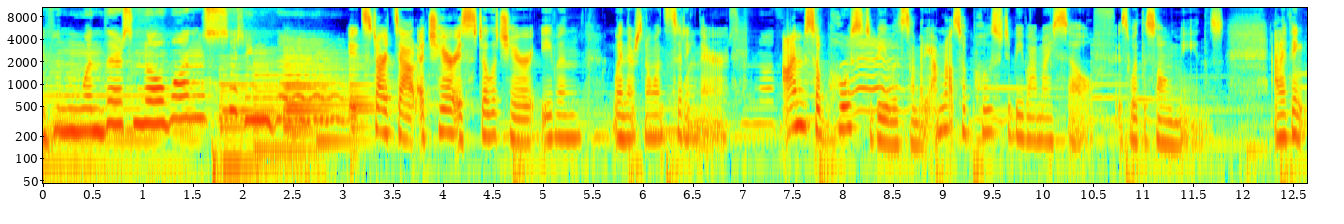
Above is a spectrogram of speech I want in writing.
even when there's no one sitting there. It starts out, a chair is still a chair, even when there's no one sitting there. I'm supposed to be with somebody. I'm not supposed to be by myself, is what the song means. And I think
